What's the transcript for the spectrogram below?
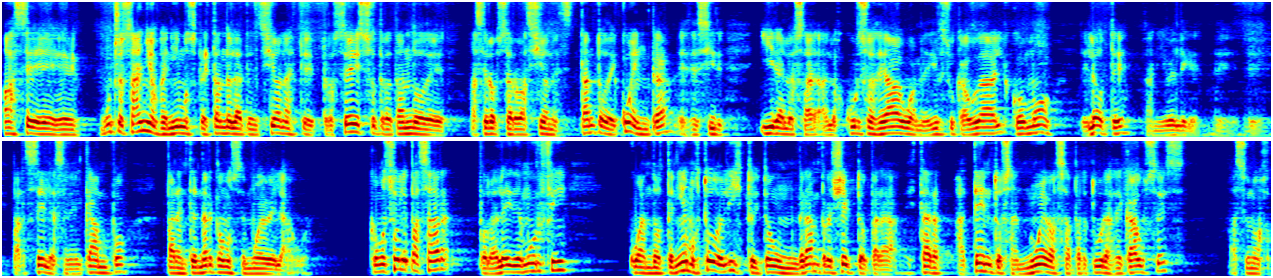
Hace muchos años venimos prestando la atención a este proceso, tratando de hacer observaciones tanto de cuenca, es decir, ir a los, cursos de agua, medir su caudal, como de lote, a nivel de parcelas en el campo, para entender cómo se mueve el agua. Como suele pasar, por la ley de Murphy, cuando teníamos todo listo y todo un gran proyecto para estar atentos a nuevas aperturas de cauces, hace unos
